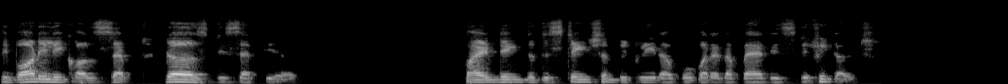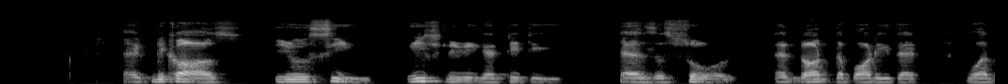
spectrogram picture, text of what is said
the bodily concept does disappear. Finding the distinction between a woman and a man is difficult eh, because you see each living entity as a soul and not the body that one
